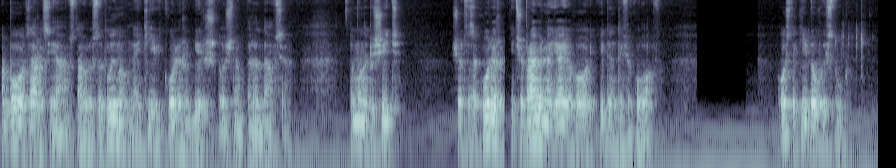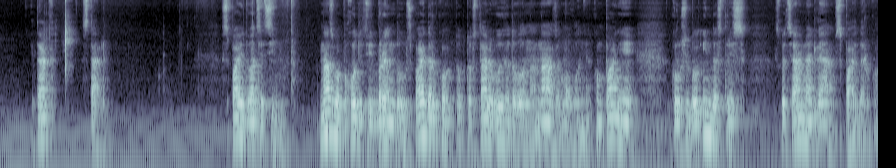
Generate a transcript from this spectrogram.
або зараз я вставлю світлину, на який колір більш точно передався. Тому напишіть, що це за колір і чи правильно я його ідентифікував. Ось такий довгий ступ. І так, сталь. Spy 27. Назва походить від бренду Spyderco, тобто сталь виготовлена на замовлення компанії Crucible Industries спеціально для Spyderco.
